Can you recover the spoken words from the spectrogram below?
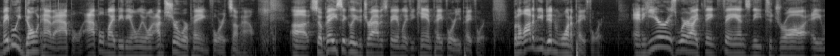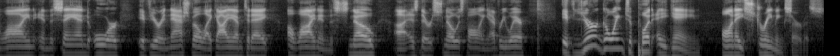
maybe we don't have Apple. Apple might be the only one. I'm sure we're paying for it somehow. Uh, so basically, the Travis family, if you can pay for it, you pay for it. But a lot of you didn't want to pay for it. And here is where I think fans need to draw a line in the sand, or if you're in Nashville like I am today, a line in the snow uh, as their snow is falling everywhere. If you're going to put a game on a streaming service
